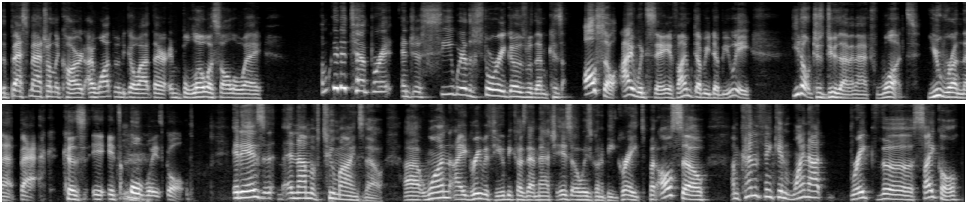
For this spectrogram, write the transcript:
the best match on the card. I want them to go out there and blow us all away. I'm gonna temper it and just see where the story goes with them. Because also, I would say if I'm WWE, you don't just do that match once. You run that back because it, it's always gold. It is, and I'm of two minds though. Uh, one, I agree with you because that match is always going to be great, but also I'm kind of thinking, why not break the cycle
